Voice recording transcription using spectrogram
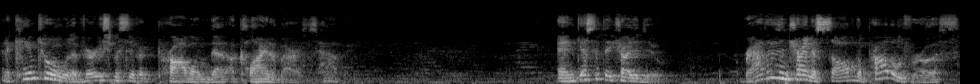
And I came to them with a very specific problem that a client of ours is having. And guess what they tried to do? Rather than trying to solve the problem for us,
